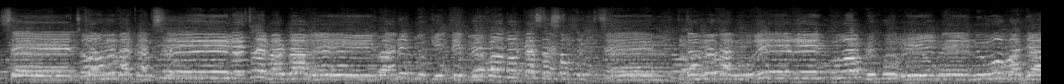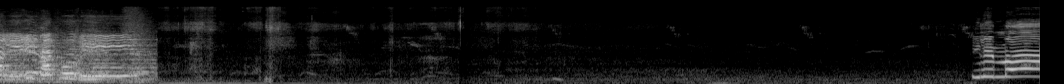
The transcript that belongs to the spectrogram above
Cet homme va classer, il est très mal barré. Il va vite nous quitter devant donc à sa santé. Cet homme va mourir, il pourra plus courir. Mais nous on va bien rire, il va courir. Il est mort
